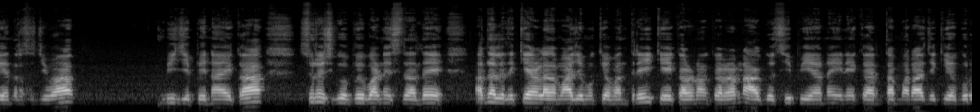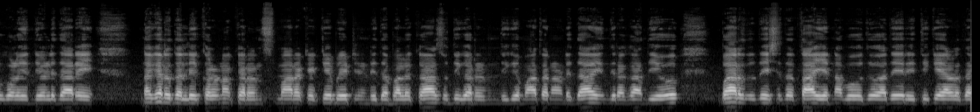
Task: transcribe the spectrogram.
ಕೇಂದ್ರ ಸಚಿವ ಬಿಜೆಪಿ ನಾಯಕ ಸುರೇಶ್ ಗೋಪಿ ಬಣ್ಣಿಸಿದ್ದಾರೆ ಅದಲ್ಲದೆ ಕೇರಳದ ಮಾಜಿ ಮುಖ್ಯಮಂತ್ರಿ ಕೆ. ಕರುಣಾಕರನ್ ಹಾಗೂ ಸಿಪಿಎನ್ ಇನೇಕರ್ ತಮ್ಮ ರಾಜಕೀಯ ಗುರುಗಳು ಎಂದು ಹೇಳಿದ್ದಾರೆ. ನಗರದಲ್ಲಿ ಕರುಣಾಕರನ್ ಸ್ಮಾರಕಕ್ಕೆ ಭೇಟಿ ನೀಡಿದ ಬಳಿಕ ಸುದ್ದಿಗಾರರೊಂದಿಗೆ ಮಾತನಾಡಿದ ಇಂದಿರಾ ಗಾಂಧಿಯು, ಭಾರತ ದೇಶದ ತಾಯಿ ಎನ್ನಬಹುದು. ಅದೇ ರೀತಿ ಕೇರಳದ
